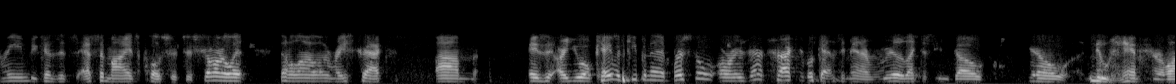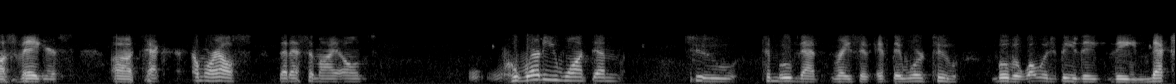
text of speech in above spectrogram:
dream because it's SMI, it's closer to Charlotte than a lot of other racetracks. Um, is it, are you okay with keeping it at Bristol, or is there a track you look at and say, man, I really like to see him go, you know, New Hampshire, Las Vegas, uh, Texas, somewhere else that SMI owns? Where do you want them to to move that race if, if they were to move it? What would be the the next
